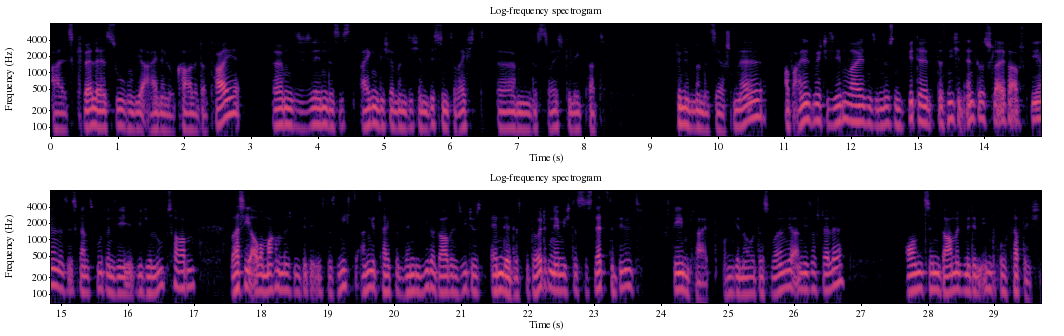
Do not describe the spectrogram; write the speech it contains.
als Quelle suchen wir eine lokale Datei. Ähm, Sie sehen, das ist eigentlich, wenn man sich ein bisschen zurecht ähm, das zurechtgelegt hat, findet man das sehr schnell. Auf eines möchte ich Sie hinweisen, Sie müssen bitte das nicht in Endlosschleife abspielen. Das ist ganz gut, wenn Sie Videoloops haben. Was Sie aber machen müssen, bitte, ist, dass nichts angezeigt wird, wenn die Wiedergabe des Videos endet. Das bedeutet nämlich, dass das letzte Bild stehen bleibt. Und genau das wollen wir an dieser Stelle und sind damit mit dem Intro fertig.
